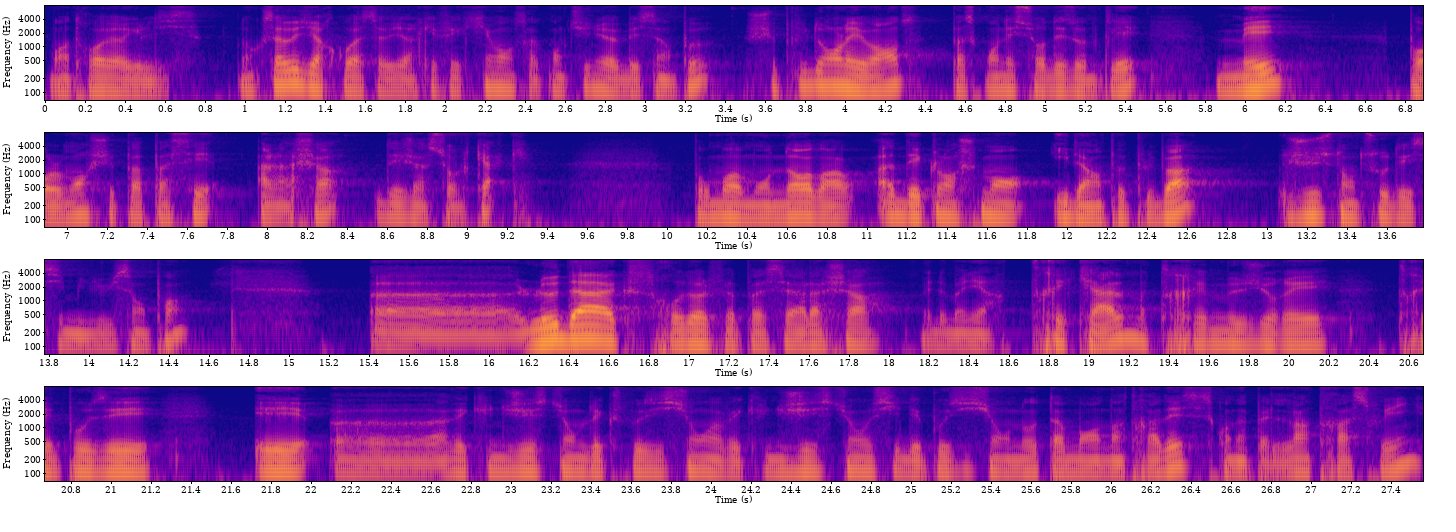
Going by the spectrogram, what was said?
moins 3,10. Donc ça veut dire quoi? Ça veut dire qu'effectivement ça continue à baisser un peu. Je suis plus dans les ventes parce qu'on est sur des zones clés, mais pour le moment je ne suis pas passé à l'achat déjà sur le CAC. Pour moi mon ordre à déclenchement il est un peu plus bas, juste en dessous des 6800 points. Euh, le DAX, Rodolphe est passé à l'achat, mais de manière très calme, très mesurée, très posée et euh, avec une gestion de l'exposition, avec une gestion aussi des positions, notamment en intraday, c'est ce qu'on appelle l'intra-swing,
